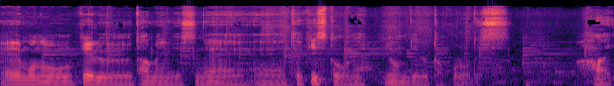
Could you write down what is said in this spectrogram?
えー、ものを受けるためにですね、えー、テキストをね読んでるところです。はい。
